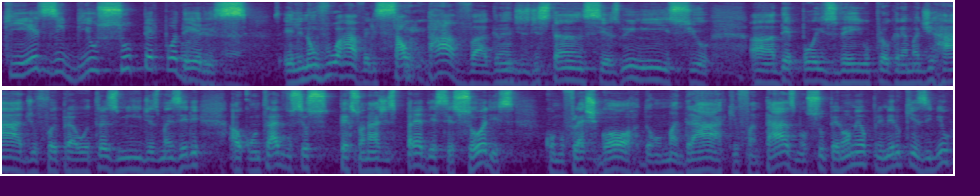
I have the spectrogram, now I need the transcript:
que exibiu superpoderes. Poder, é. Ele não voava, ele saltava a grandes distâncias no início. Uh, depois veio o programa de rádio, foi para outras mídias, mas ele, ao contrário dos seus personagens predecessores, como Flash Gordon, Mandrake, o Fantasma, o Super-Homem é o primeiro que exibiu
